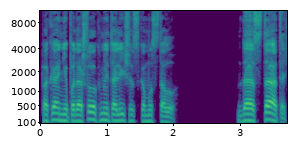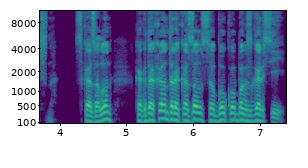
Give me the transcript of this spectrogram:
пока не подошел к металлическому столу. «Достаточно», — сказал он, когда Хантер оказался бок о бок с Гарсией.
